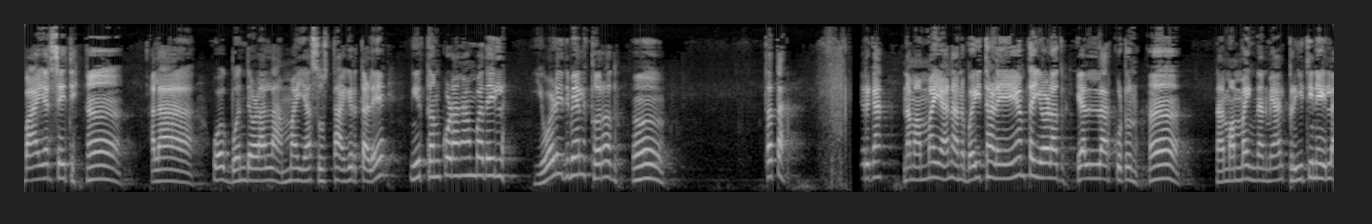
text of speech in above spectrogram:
ಬಾಯರ್ಸೈತಿ ಹಾ. ಅಲ್ಲ ಹೋಗಿ ಬಂದವಳಲ್ಲ, ಅಮ್ಮಯ್ಯ ಸುಸ್ತಾಗಿರ್ತಾಳೆ. ನೀರು ತಂದು ಕೊಡೋಣ ಅಂಬದೇ ಇಲ್ಲ. ಹೇಳಿದ ಮೇಲೆ ತರೋದು. ಹ್ಞೂ ತತ. ಈಗ ನಮ್ಮ ಅಮ್ಮಯ್ಯ ನಾನು ಬೈತಾಳೆ ಅಂತ ಹೇಳೋದು ಎಲ್ಲಾರ್ ಕೊಟ್ಟನು ಹಾ. ನಮ್ಮ ಅಮ್ಮ ನನ್ನ ಮೇಲೆ ಪ್ರೀತಿನೇ ಇಲ್ಲ.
